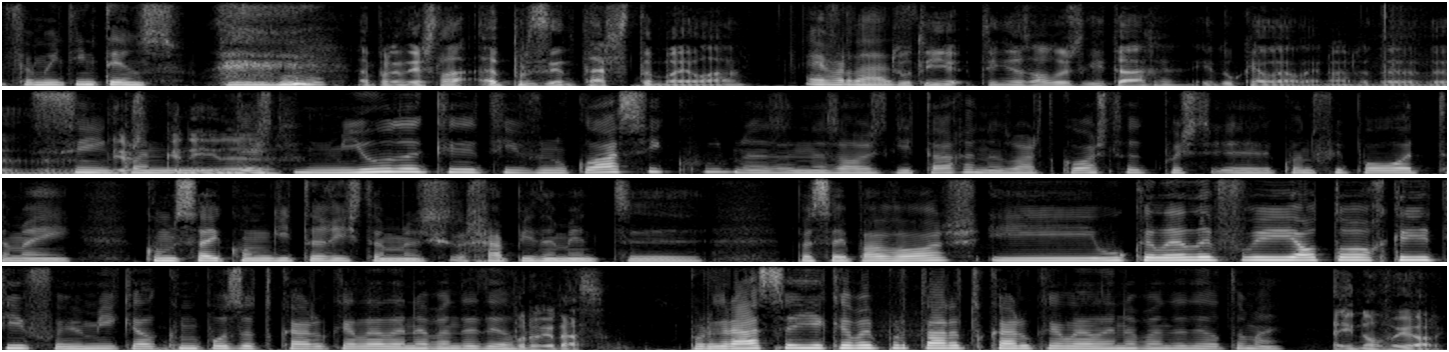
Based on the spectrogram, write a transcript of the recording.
foi muito intenso. Aprendeste lá, apresentaste também lá. É verdade. Tu tinha, tinhas aulas de guitarra e do ukulele, não era? De, de, de, Sim, desde quando, pequenina... desde miúda que tive no clássico, nas, nas aulas de guitarra, na Duarte Costa. Depois, eh, quando fui para o outro também comecei como guitarrista, mas rapidamente eh, passei para a voz. E o ukulele foi autorrecreativo. Foi o Miquel que me pôs a tocar o ukulele na banda dele. Por graça. Por graça e acabei por estar a tocar o ukulele na banda dele também em Nova York,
